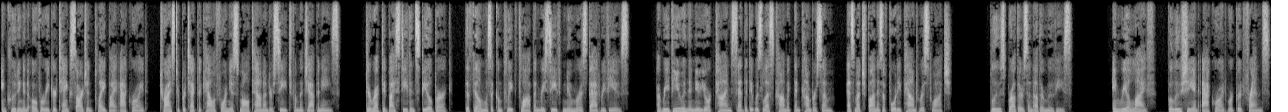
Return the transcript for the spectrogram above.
including an overeager tank sergeant played by Aykroyd, tries to protect a California small town under siege from the Japanese. Directed by Steven Spielberg, the film was a complete flop and received numerous bad reviews. A review in the New York Times said that it was less comic than cumbersome, as much fun as a 40 pound wristwatch. Blues Brothers and other movies. In real life, Belushi and Aykroyd were good friends.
